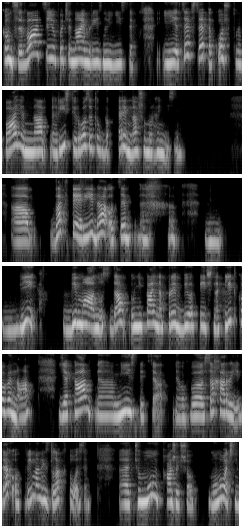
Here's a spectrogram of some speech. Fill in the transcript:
консервацію починаємо різну їсти. І це все також впливає на ріст і розвиток бактерій в нашому організмі. А, Бактерії, да, оце е, бі, біманус, да, унікальна пребіотична клітковина, яка е, міститься в сахаридах, отриманих з лактози. Е, Чому кажуть, що молочні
